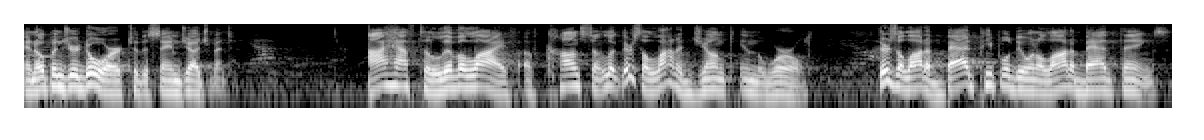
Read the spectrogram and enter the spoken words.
and opened your door to the same judgment. I have to live a life of constant. Look, there's a lot of junk in the world. There's a lot of bad people doing a lot of bad things.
